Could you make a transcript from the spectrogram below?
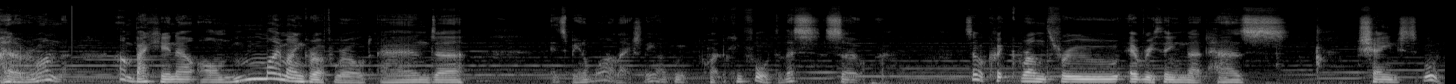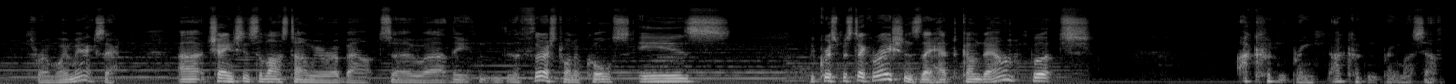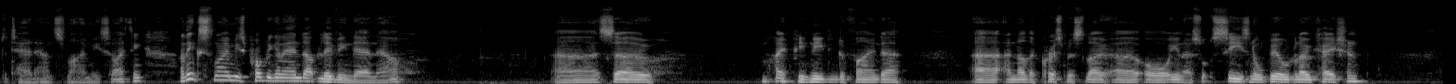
hello everyone. I'm back here now on my Minecraft world, and uh, it's been a while actually. I've been quite looking forward to this. So, let's have a quick run through everything that has changed. Ooh, throwing away my axe there. Uh, changed since the last time we were about. So, uh, the the first one, of course, is the Christmas decorations. They had to come down, but I couldn't bring I couldn't bring myself to tear down Slimy, so I think I think Slimy's probably going to end up living there now. Uh, so might be needing to find a uh, another Christmas lo uh, or you know sort of seasonal build location,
